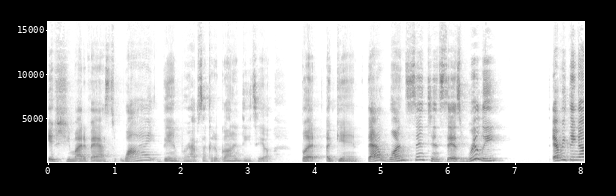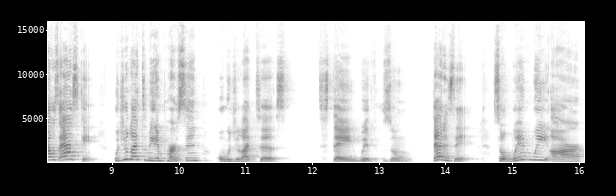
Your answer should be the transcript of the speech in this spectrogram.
If she might have asked why, then perhaps I could have gone in detail. But again, that one sentence says really everything I was asking. Would you like to meet in person or would you like to stay with Zoom? That is it. So when we are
